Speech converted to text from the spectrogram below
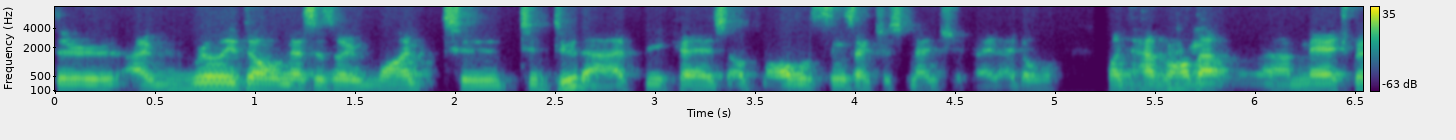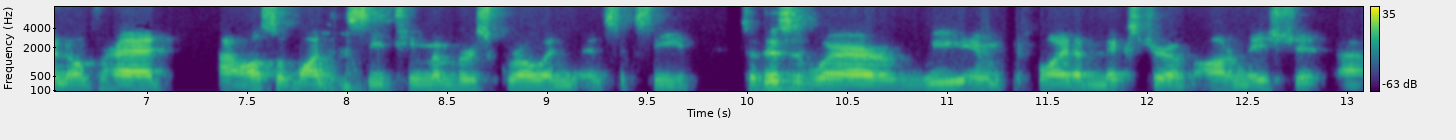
there. I really don't necessarily want to to do that because of all those things I just mentioned. Right? I don't want to have all that uh, management overhead. I also want to see team members grow and, and succeed. So this is where we employed a mixture of automation, uh,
